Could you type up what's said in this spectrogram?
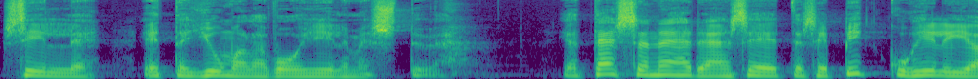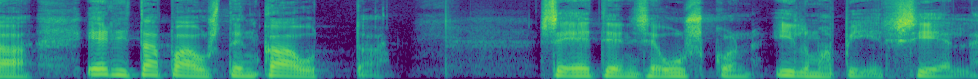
sille, että Jumala voi ilmestyä. Ja tässä nähdään se, että se pikkuhiljaa eri tapausten kautta se eteni se uskon ilmapiiri siellä.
